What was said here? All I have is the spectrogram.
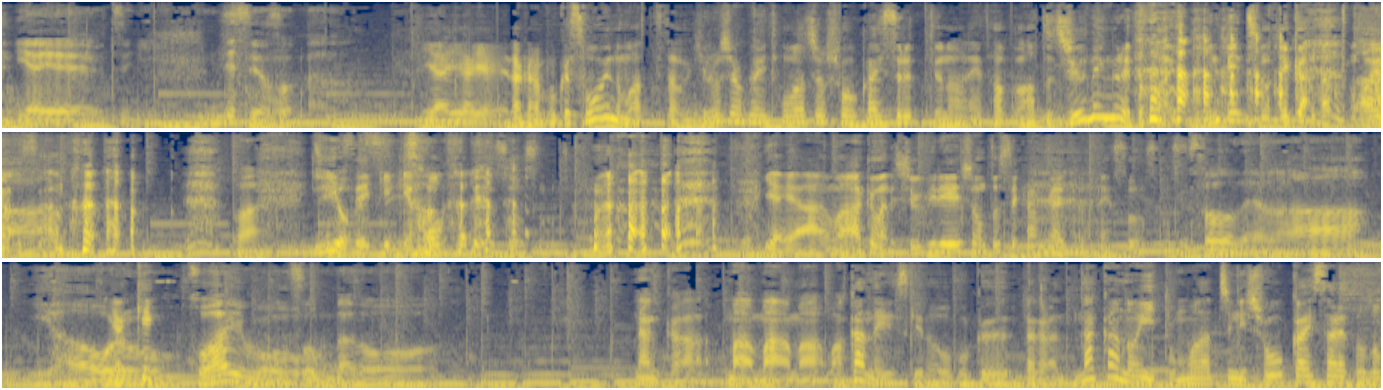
そう。いやいやいや、別に、いいんですよ、そんなの。いやいやいやいや、だから僕そういうのもあって多分、広島君に友達を紹介するっていうのはね、多分あと10年ぐらい経たないといけないんじゃないかなと思いますよ。まあ、いいよ、人生経験別に。そうそうそう。いやいや、まああくまでシミュレーションとして考えたらね、そうそうそう。そうだよな。いや、俺いやも怖いもん、そんなの。なんか、まあまあまあ、わかんないですけど、僕、だから仲のいい友達に紹介された友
